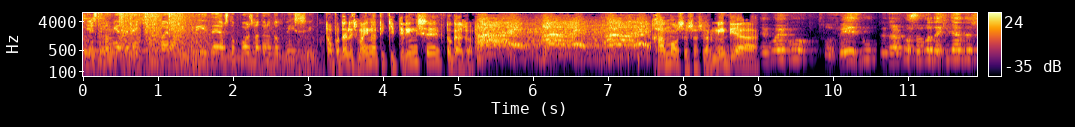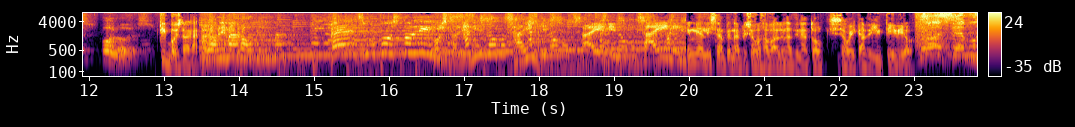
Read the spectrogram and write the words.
και η αστυνομία δεν έχει την παραμικρή ιδέα στο πώς να τον εντοπίσει. Το αποτέλεσμα είναι ότι κυτρίνησε τον καζόν. Χαμός στα social media. Εγώ έχω στο facebook 480.000 followers. Τι μπορείς να κάνεις; Πρόβλημα, πρόβλημα. Πες μου πώς το λύνεις. Πώς το λύνεις; Σαΐνης. Σαΐνης. Σαΐνης. Η μία λύση να πει να πεις: Εγώ θα βάλω ένα δυνατό συσσαγωγικά δηλητήριο. Δώσε μου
